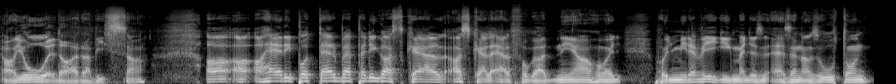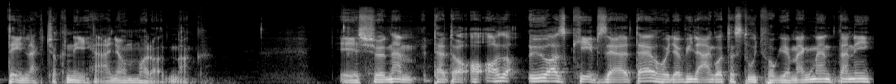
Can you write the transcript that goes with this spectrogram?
a jó oldalra vissza. A, a, a Harry Potterbe pedig azt kell, azt kell elfogadnia, hogy, hogy mire végigmegy ezen az úton, tényleg csak néhányan maradnak. És nem, tehát a, a, a, ő az képzelte, hogy a világot azt úgy fogja megmenteni,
